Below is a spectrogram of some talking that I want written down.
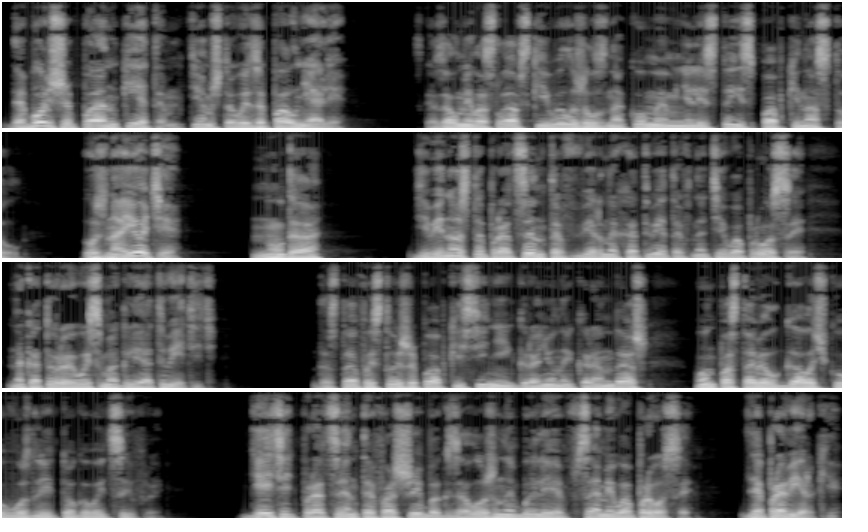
«Да больше по анкетам, тем, что вы заполняли», — сказал Милославский и выложил знакомые мне листы из папки на стол. Узнаете? Ну да. 90% верных ответов на те вопросы, на которые вы смогли ответить. Достав из той же папки синий граненый карандаш, он поставил галочку возле итоговой цифры. 10% ошибок заложены были в сами вопросы. Для проверки.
